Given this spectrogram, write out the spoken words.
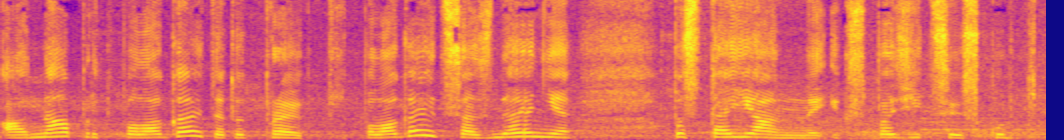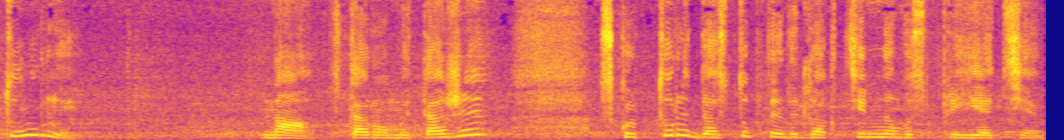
она предполагает, этот проект предполагает создание постоянной экспозиции скульптуры на втором этаже, скульптуры, доступные для активного восприятия.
